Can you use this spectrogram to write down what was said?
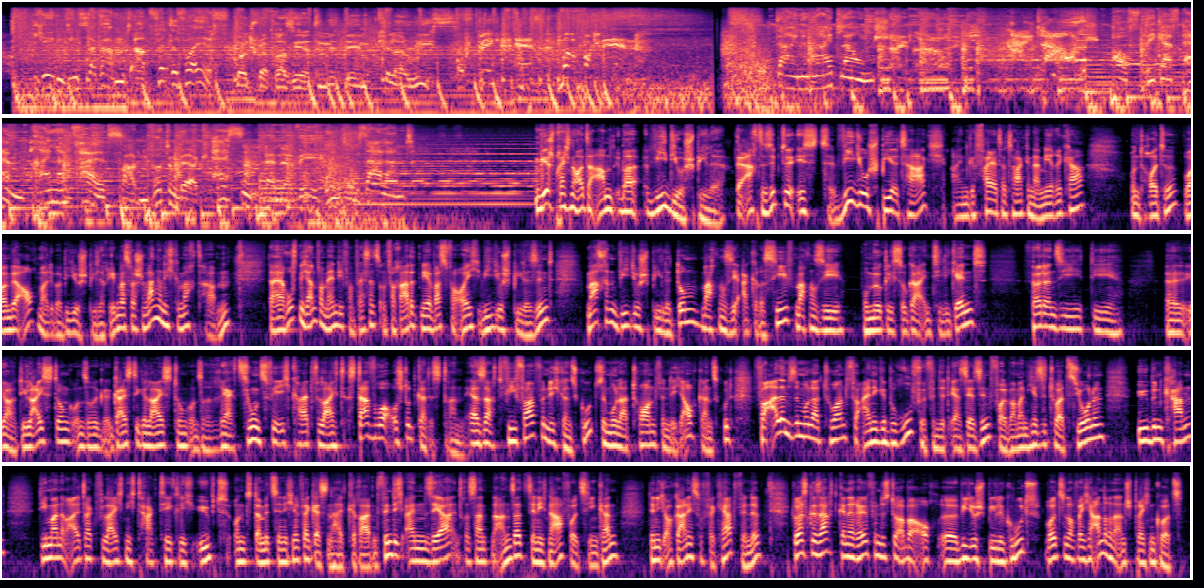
Jeden Dienstagabend ab Viertel vor elf. Deutschrap rasiert mit dem Killer Reese. Auf Big F Motherfucking N. Deine Night Lounge. Night Lounge. Lounge. Auf Big FM Rheinland-Pfalz, Baden-Württemberg, Hessen, NRW und im Saarland. Wir sprechen heute Abend über Videospiele. Der 8.7. ist Videospieltag, ein gefeierter Tag in Amerika. Und heute wollen wir auch mal über Videospiele reden, was wir schon lange nicht gemacht haben. Daher ruft mich an vom Handy vom Festnetz und verratet mir, was für euch Videospiele sind. Machen Videospiele dumm? Machen sie aggressiv? Machen sie womöglich sogar intelligent? Fördern sie die äh, ja, die Leistung, unsere geistige Leistung, unsere Reaktionsfähigkeit vielleicht. Stavro aus Stuttgart ist dran. Er sagt, FIFA finde ich ganz gut, Simulatoren finde ich auch ganz gut. Vor allem Simulatoren für einige Berufe findet er sehr sinnvoll, weil man hier Situationen üben kann, die man im Alltag vielleicht nicht tagtäglich übt und damit sie nicht in Vergessenheit geraten. Finde ich einen sehr interessanten Ansatz, den ich nachvollziehen kann, den ich auch gar nicht so verkehrt finde. Du hast gesagt, generell findest du aber auch äh, Videospiele gut. Wolltest du noch welche anderen ansprechen kurz?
